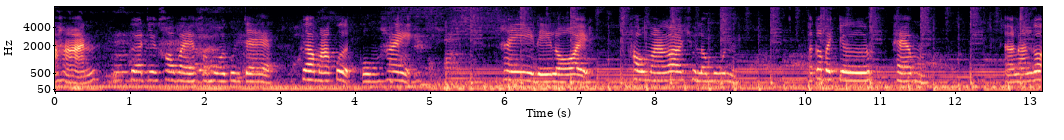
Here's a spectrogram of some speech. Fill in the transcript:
อาหาร เพื่อที่เข้าไปขโมยกุญแจ เพื่อมาเปิดกรงให้ให้เดลอย เข้ามาก็ชุลมุน แล้วก็ไปเจอแพมจากนั้นก็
